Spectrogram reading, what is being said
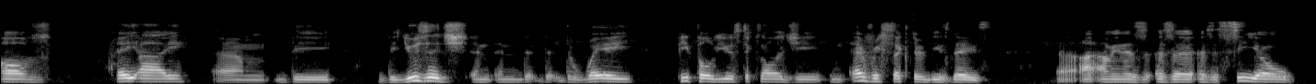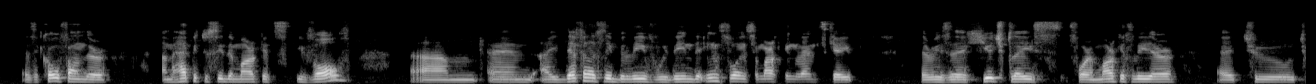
of AI, um, the the usage and, and the, the, the, way people use technology in every sector these days. Uh, I, I, mean, as, as, a, as a CEO, as a co founder, I'm happy to see the markets evolve. Um, and I definitely believe within the influencer marketing landscape, there is a huge place for a market leader uh, to to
